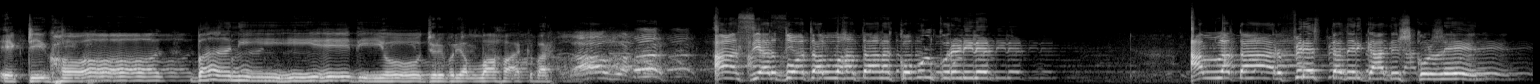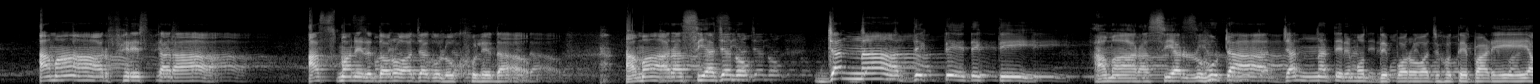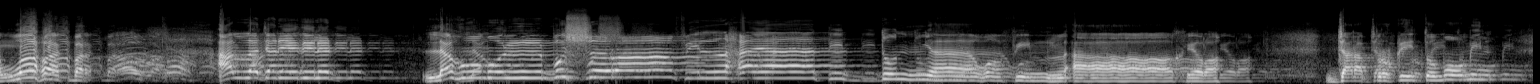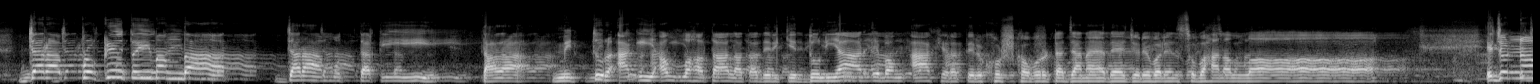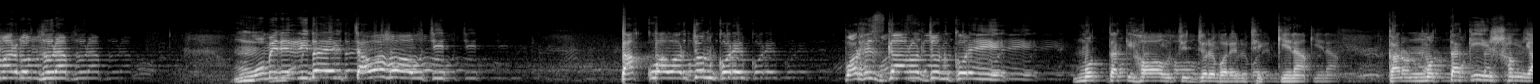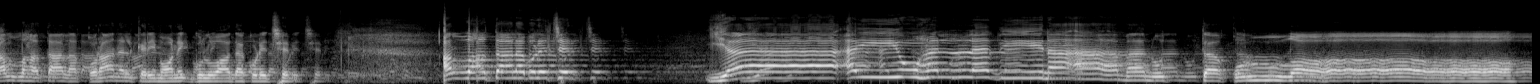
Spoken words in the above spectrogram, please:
একটি ঘর বানিয়ে দিও। জোরে বলি, আল্লাহ আকবার। আসিয়ার দোয়াটা আল্লাহ তাআলা কবুল করে নিলেন। আল্লাহ তার ফেরেশতাদেরকে আদেশ করলেন, আমার ফেরেশতারা আসমানের দরওয়াজাগুলো খুলে দাও। আমার আসিয়া যেন জান্নাত দেখতে দেখতে আমার আসিয়ার রুহুটা জান্নাতের মধ্যে পরওয়াজ হতে পারে। আল্লাহ আকবার। আল্লাহ জানিয়ে দিলেন, লাহুমুল বুশরা ফিল হায়াতিদ দুনিয়া ওয়া ফিল আখিরাহ যারা প্রকৃত মমিন, যারা প্রকৃত ইমানদার যারা মুত্তাকি, তারা মৃত্যুর আগেই আল্লাহ তাআলা তাদেরকে দুনিয়ার এবং আখেরাতের খোঁজ খবরটা জানায় দেয়, জোরে বলেন, সুবহানাল্লাহ। এজন্য আমার বন্ধুরা, মুমিনের হৃদয়ের চাওয়া হওয়া উচিত। তাকওয়া অর্জন করে, পরহেজগার অর্জন করে মোত্তাকি হওয়া উচিত, জোরে বলেন, ঠিক কিনা? কারণ মোত্তাকির সঙ্গে আল্লাহ তাআলা কোরআন আল কারীম অনেকগুলো ওয়াদা করেছেন আল্লাহ তাআলা বলেছেন ইয়া আইয়ুহাল্লাযীনা আমানুত্তাকুল্লাহ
